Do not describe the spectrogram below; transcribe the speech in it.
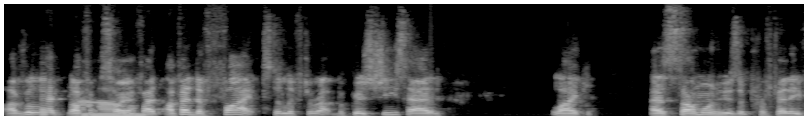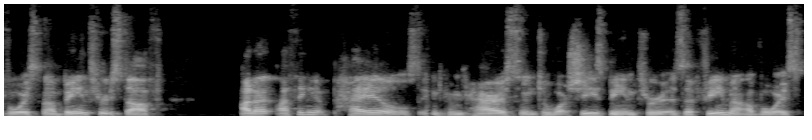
I've really had, I've, um, sorry, I've had, I've had to fight to lift her up because she's had, like, as someone who's a prophetic voice and I've been through stuff, I don't, I think it pales in comparison to what she's been through as a female voice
